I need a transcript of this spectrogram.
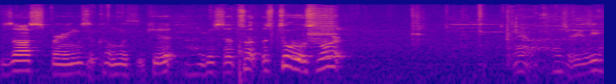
exhaust springs that come with the kit. I guess that's what this tool is for. Yeah, those are easy.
